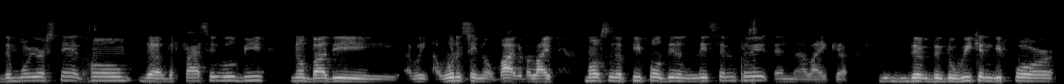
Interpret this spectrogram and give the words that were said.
The more you're staying at home, the the faster it will be. Nobody, I mean, I wouldn't say nobody, but like most of the people didn't listen to it, and uh, like the, the the weekend before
